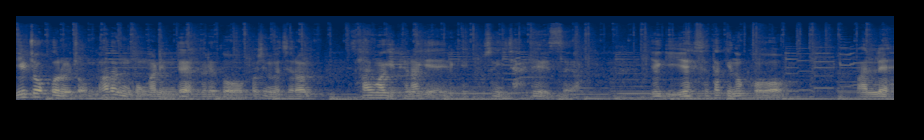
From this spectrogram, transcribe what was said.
일조권을 좀 받은 공간인데 그래도 보시는 것처럼 사용하기 편하게 이렇게 구성이 잘 되어 있어요. 여기에 세탁기 놓고 빨래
